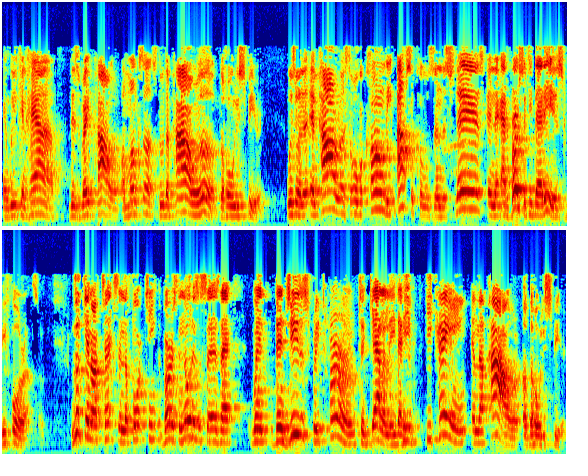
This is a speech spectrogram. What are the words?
And we can have this great power amongst us through the power of the Holy Spirit, which will empower us to overcome the obstacles and the snares and the adversity that is before us. Look in our text in the 14th verse and notice it says that when then Jesus returned to Galilee, that he, he came in the power of the Holy Spirit.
